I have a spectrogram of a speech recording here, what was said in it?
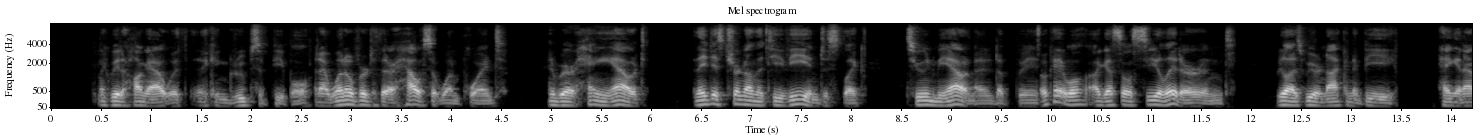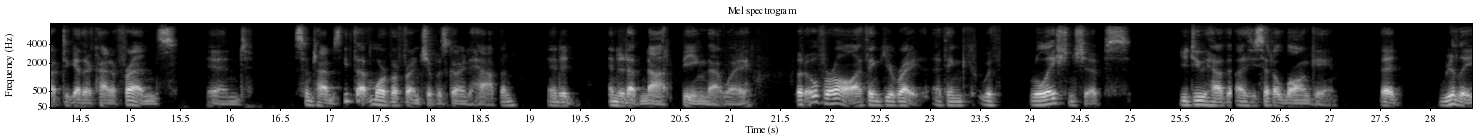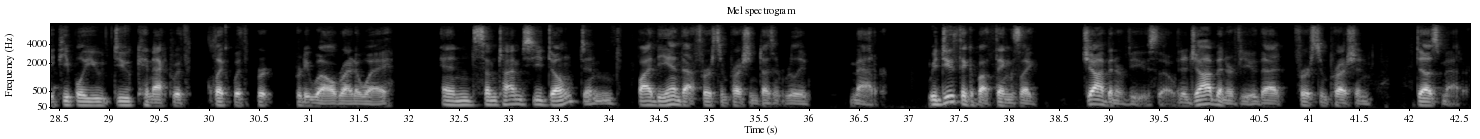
Like we had hung out with like in groups of people, and I went over to their house at one point, and we were hanging out, and they just turned on the TV and just like tuned me out and I ended up being okay, well, I guess I'll see you later and realized we were not going to be hanging out together kind of friends. And sometimes we thought more of a friendship was going to happen and it ended up not being that way. But overall, I think you're right. I think with relationships, you do have, as you said, a long game that really people you do connect with, click with pretty well right away. And sometimes you don't. And by the end, that first impression doesn't really matter. We do think about things like job interviews, though. In a job interview, that first impression does matter.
